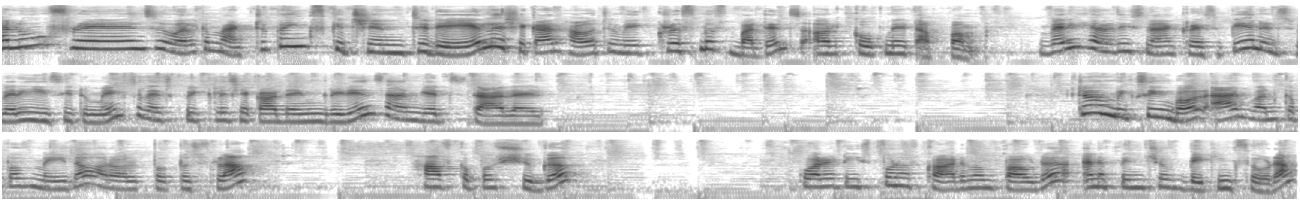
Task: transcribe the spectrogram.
Hello friends, welcome back to Pink's Kitchen. Today let's check out how to make Christmas buttons or coconut appam. Very healthy snack recipe and it's very easy to make. So let's quickly check out the ingredients and get started. To a mixing bowl, add 1 cup of maida or all-purpose flour, half cup of sugar, quarter teaspoon of cardamom powder and a pinch of baking soda.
